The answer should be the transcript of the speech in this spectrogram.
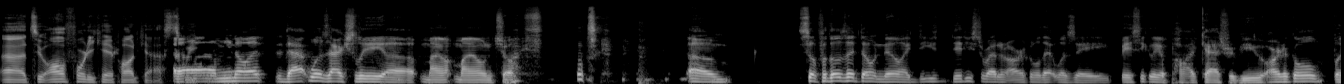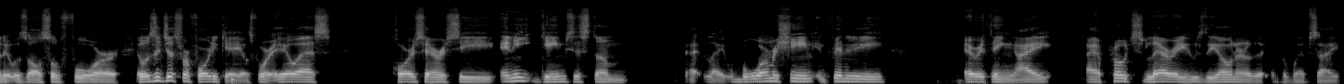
uh, to all 40k podcasts? Um, you know what? That was actually uh, my my own choice. um, so for those that don't know, I did, used to write an article that was a basically a podcast review article, but it was also for it wasn't just for 40k. It was for AOS, Horus Heresy, any game system that like War Machine, Infinity, everything. I I approached Larry, who's the owner of the, of the website,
